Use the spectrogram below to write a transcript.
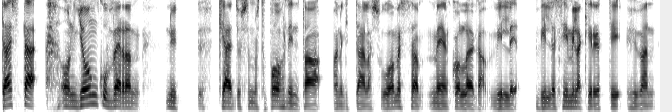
tästä on jonkun verran nyt käyty sellaista pohdintaa ainakin täällä Suomessa. Meidän kollega Ville, Ville Similä kirjoitti hyvän –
